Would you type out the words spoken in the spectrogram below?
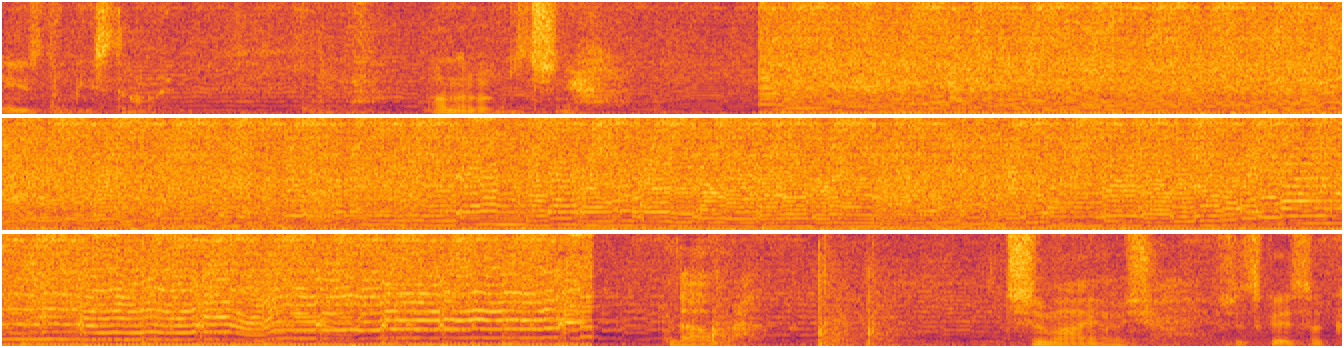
I z drugiej strony. Analogicznie. Trzymają się. Wszystko jest ok.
